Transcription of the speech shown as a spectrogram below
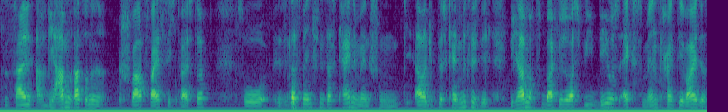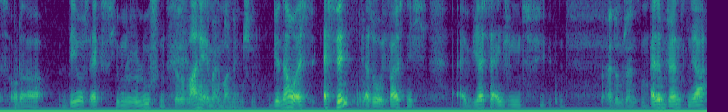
das ist halt. Also wir haben gerade so eine Schwarz-Weiß-Sicht, weißt du? So, sind das Menschen, sind das keine Menschen? Aber gibt es keinen Mittelweg? Wir haben noch zum Beispiel sowas wie Deus Ex, Mankind Divided oder Deus Ex Human Revolution. Ja, das waren ja immerhin mal Menschen. Genau, es, es sind, also ich weiß nicht, äh, wie heißt der Agent Adam Jensen. Adam Jensen, ja.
